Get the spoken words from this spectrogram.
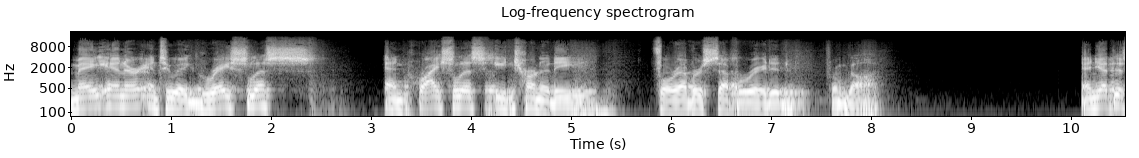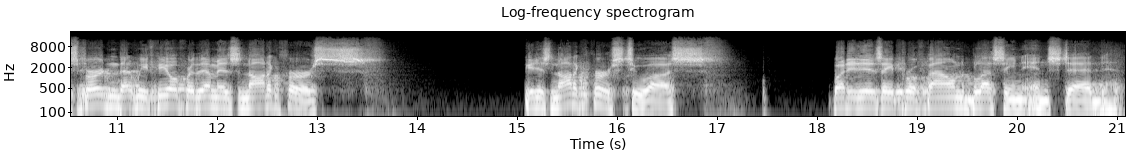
may enter into a graceless and Christless eternity forever separated from God. And yet, this burden that we feel for them is not a curse. It is not a curse to us, but it is a profound blessing instead.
